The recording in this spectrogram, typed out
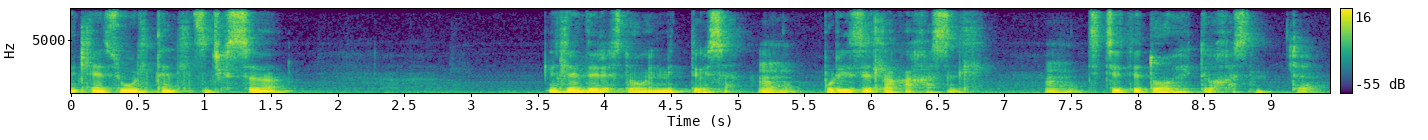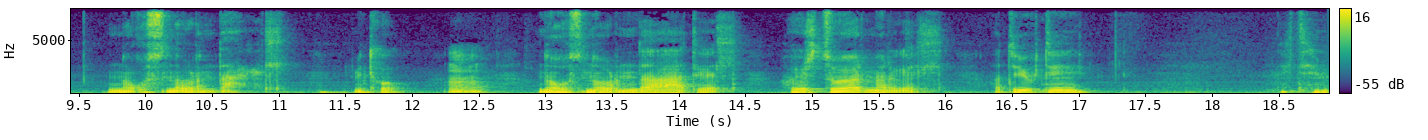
нэлээд сүүл танилцсан ч гэсэн нэлээд дээрээс дууг нь мэддэг байсан. Аа. Бүр изелог нь л Аа. цэцэдээ дуу хийдэг нь Тэг. нугас нуурандаа гэл мэдхүү. Аа. Нугас нуурандаа тэгэл 200 ормоор гэл одоо юу гэдэг нэг тийм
